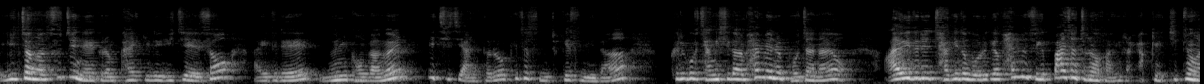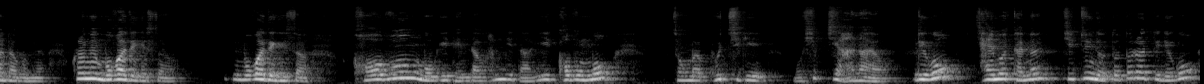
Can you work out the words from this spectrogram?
일정한 수준의 그런 밝기를 유지해서 아이들의 눈 건강을 해치지 않도록 해줬으면 좋겠습니다. 그리고 장시간 화면을 보잖아요. 아이들이 자기도 모르게 화면 속에 빠져들어가요. 이렇게 집중하다 보면. 그러면 뭐가 되겠어요? 뭐가 되겠어요? 거북목이 된다고 합니다. 이 거북목 정말 고치기 뭐 쉽지 않아요. 그리고 잘못하면 집중력도 떨어뜨리고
